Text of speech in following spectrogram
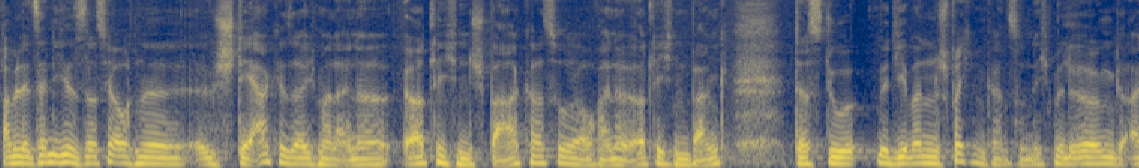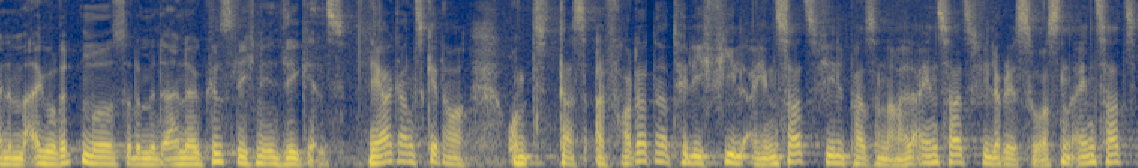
Aber letztendlich ist das ja auch eine Stärke, sage ich mal, einer örtlichen Sparkasse oder auch einer örtlichen Bank, dass du mit jemandem sprechen kannst und nicht mit irgendeinem Algorithmus oder mit einer künstlichen Intelligenz. Ja, ganz genau. Und das erfordert natürlich viel Einsatz, viel Personaleinsatz, viel Ressourceneinsatz.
